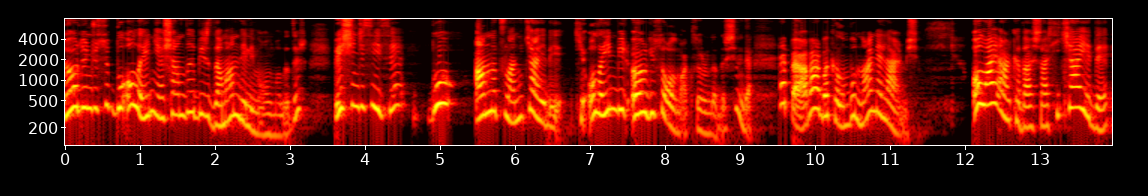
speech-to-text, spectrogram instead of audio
Dördüncüsü bu olayın yaşandığı bir zaman dilimi olmalıdır. Beşincisi ise bu anlatılan hikayedeki olayın bir örgüsü olmak zorundadır. Şimdi hep beraber bakalım bunlar nelermiş. Olay arkadaşlar hikayede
